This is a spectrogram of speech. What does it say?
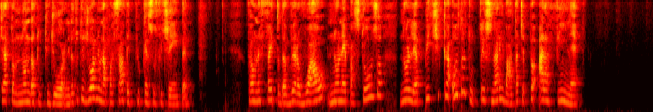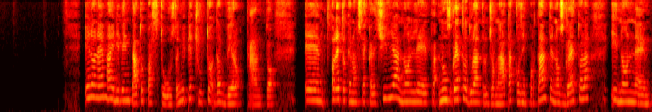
certo non da tutti i giorni, da tutti i giorni una passata è più che sufficiente. Fa un effetto davvero wow, non è pastoso, non le appiccica, oltretutto io sono arrivata cioè, proprio alla fine e non è mai diventato pastoso e mi è piaciuto davvero tanto. E ho detto che non secca le ciglia, non, le fa, non sgretola durante la giornata, cosa importante, non sgretola e non, eh,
